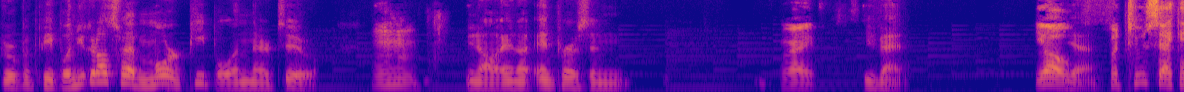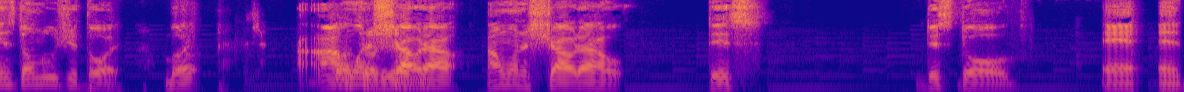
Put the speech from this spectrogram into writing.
group of people. And you can also have more people in there too, hmm you know, in an in person Right. event. Yo, Yeah. for two seconds, don't lose your thought. But I, Thought's want to shout out. I want to shout out this this dog and, and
